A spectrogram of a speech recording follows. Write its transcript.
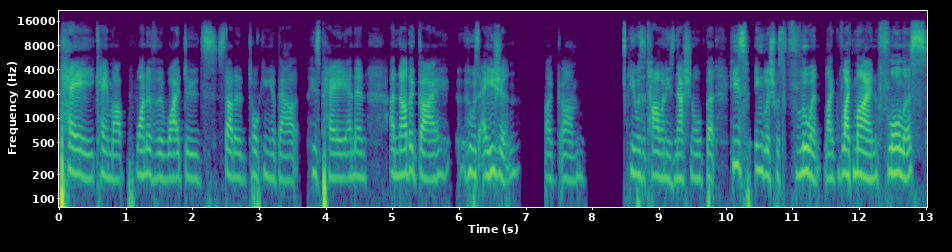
pay came up. One of the white dudes started talking about his pay, and then another guy who was Asian, like um, he was a Taiwanese national, but his English was fluent, like like mine, flawless.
